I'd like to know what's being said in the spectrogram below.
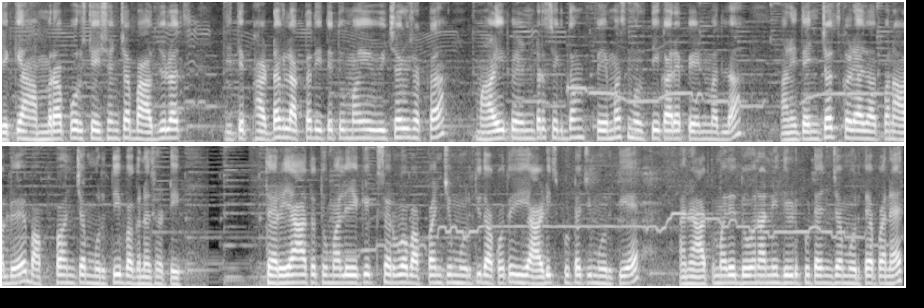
जे की हमरापूर स्टेशनच्या बाजूलाच. जिथे फाटक लागतात तिथे तुम्ही विचारू शकता. माळी पेंटर्स एकदम फेमस मूर्तिकार आहे पेंटमधला. आणि त्यांच्याचकडे आज आपण आलो आहे बाप्पांच्या मूर्ती बघण्यासाठी. तर या आता तुम्हाला एक एक सर्व बाप्पांची मूर्ती दाखवतो ही अडीच फुटाची मूर्ती आहे. आणि आतमध्ये दोन आणि दीड फुटांच्या मूर्त्या पण आहेत.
